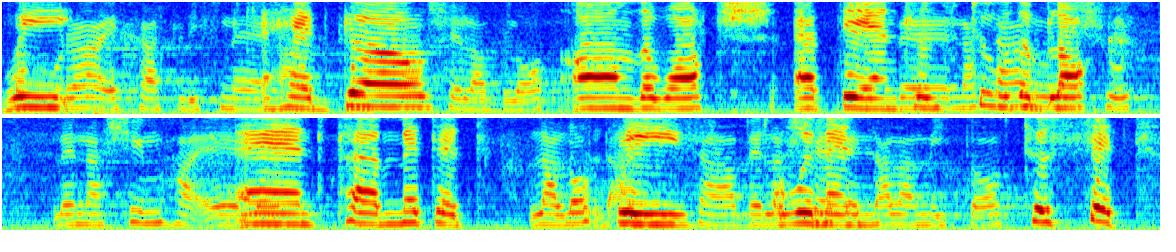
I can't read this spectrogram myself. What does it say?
We had girls on the watch at the entrance to the block and permitted these women to sit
